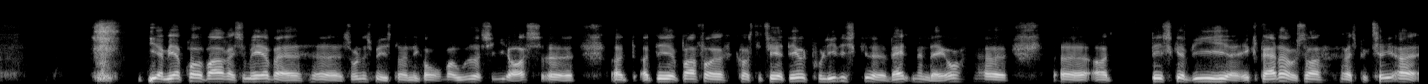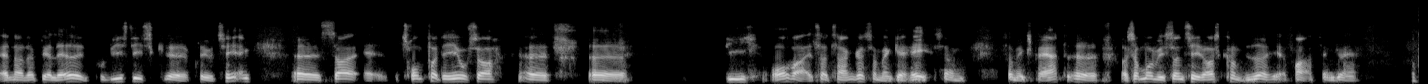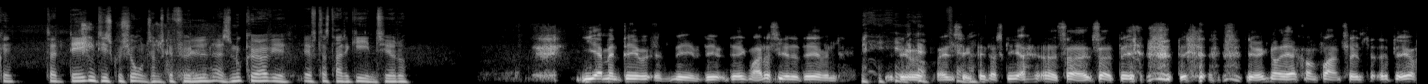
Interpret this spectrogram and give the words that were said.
Jamen, jeg prøver bare at resumere, hvad øh, sundhedsministeren i går var ude at sige også. Øh, og, og det er bare for at konstatere, at det er jo et politisk øh, valg, man laver. Øh, øh, og det skal vi øh, eksperter jo så respektere, at når der bliver lavet en politisk øh, prioritering, øh, så øh, trumfer det jo så øh, øh, de overvejelser og tanker, som man kan have som, som ekspert. Øh, og så må vi sådan set også komme videre herfra, tænker jeg. Okay, så det er ikke en diskussion, som skal fylde. Altså nu kører vi efter strategien, siger du? Jamen, det er jo det, det, det er ikke mig, der siger det. Det er, vel, det er jo reelt set det, der sker. Så, så det, det, det er jo ikke noget, jeg kom frem til. Det er jo,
